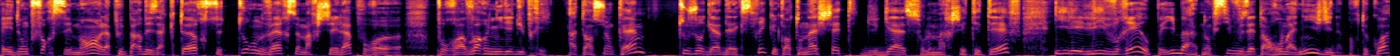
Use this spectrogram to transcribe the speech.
et donc forcément la plupart des acteurs se tournent vers ce marché-là pour euh, pour avoir une idée du prix. Attention quand même, toujours garder à l'esprit que quand on achète du gaz sur le marché TTF, il est livré aux Pays-Bas. Donc si vous êtes en Roumanie, je dis n'importe quoi,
